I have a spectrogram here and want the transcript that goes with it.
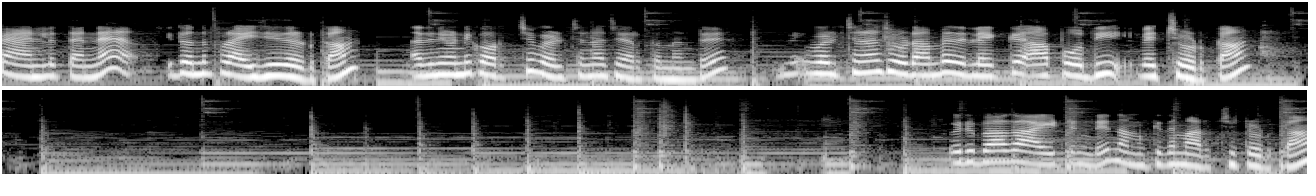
പാനിൽ തന്നെ ഇതൊന്ന് ഫ്രൈ ചെയ്തെടുക്കാം. അതിനുവേണ്ടി കുറച്ച് വെളിച്ചെണ്ണ ചേർക്കുന്നുണ്ട്. വെളിച്ചെണ്ണ ചൂടാകുമ്പോൾ ഇതിലേക്ക് ആ പൊതി വെച്ച് കൊടുക്കാം. ഒരു ഭാഗം ആയിട്ടുണ്ട്. നമുക്കിത് മറിച്ചിട്ട് കൊടുക്കാം.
